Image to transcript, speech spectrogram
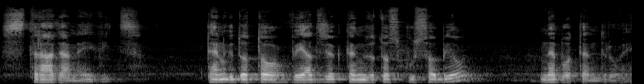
strádá nejvíc? Ten, kdo to vyjadřil, ten, kdo to způsobil, nebo ten druhý?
